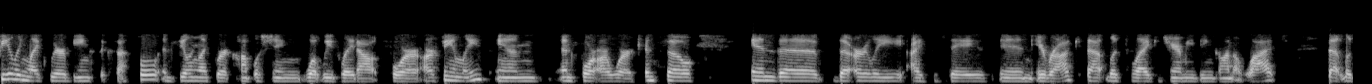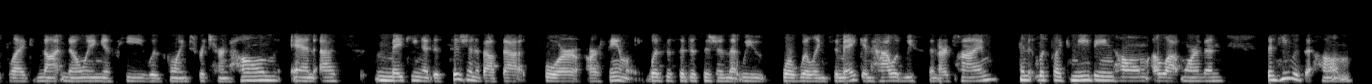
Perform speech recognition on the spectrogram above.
feeling like we're being successful and feeling like we're accomplishing what we've laid out for our families and and for our work. And so, in the the early ISIS days in Iraq, that looked like Jeremy being gone a lot. That looked like not knowing if he was going to return home, and us making a decision about that for our family. Was this a decision that we were willing to make, and how would we spend our time? And it looked like me being home a lot more than than he was at home.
